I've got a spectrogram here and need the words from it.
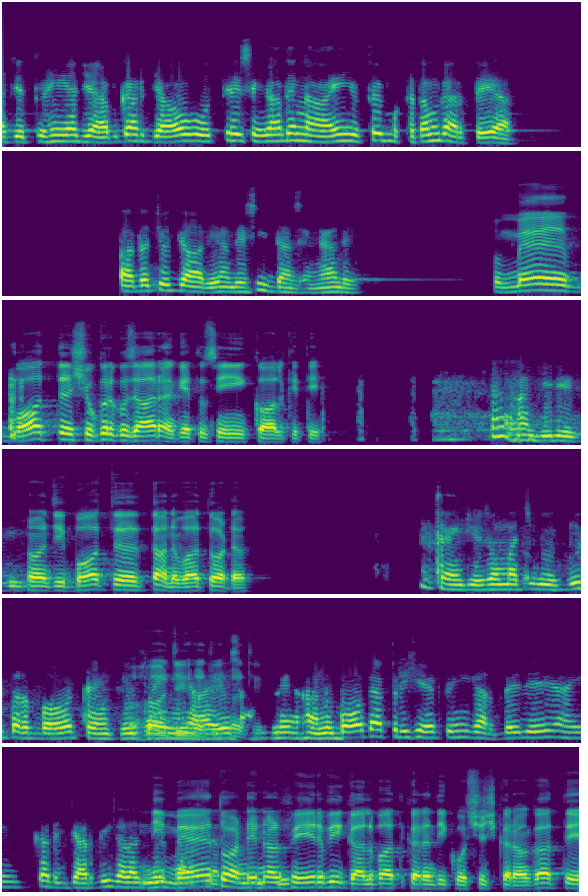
ਅੱਜ ਤੁਸੀਂ ਅਜਾਇਬ ਘਰ ਜਾਓ, ਉੱਥੇ ਸਿੰਘਾਂ ਦੇ ਨਾਂ ਹੀ ਉੱਥੇ ਖਤਮ ਕਰਤੇ ਆ। ਆਦਤ ਚੋਂ ਜ਼ਿਆਦਿਆਂ ਦੇ ਸ਼ਹੀਦਾਂ ਸਿੰਘਾਂ ਦੇ ਮੈਂ ਬਹੁਤ ਸ਼ੁਕਰਗੁਜ਼ਾਰ ਹਾਂ ਕਿ ਤੁਸੀਂ ਕਾਲ ਕੀਤੀ। ਹਾਂਜੀ ਵੀਰ ਜੀ। ਹਾਂਜੀ ਬਹੁਤ ਧੰਨਵਾਦ ਤੁਹਾਡਾ। ਥੈਂਕ ਯੂ ਸੋ ਮਚ ਵੀਰ ਜੀ ਪਰ ਬਹੁਤ ਥੈਂਕ ਯੂ ਤੁਸੀਂ ਆਏ ਸਾਨੂੰ ਬਹੁਤ ਐਪਰੀਸ਼ੀਏਟ ਤੁਸੀਂ ਕਰਦੇ ਜੇ ਅਸੀਂ ਘੜੀ ਚੜ੍ਹਦੀ ਕਲਾ ਦੀ ਨਹੀਂ ਮੈਂ ਤੁਹਾਡੇ ਨਾਲ ਫੇਰ ਵੀ ਗੱਲਬਾਤ ਕਰਨ ਦੀ ਕੋਸ਼ਿਸ਼ ਕਰਾਂਗਾ ਤੇ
